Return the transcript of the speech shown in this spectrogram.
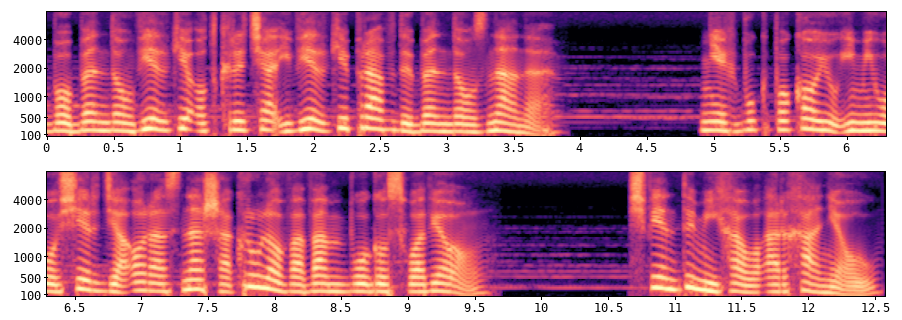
bo będą wielkie odkrycia i wielkie prawdy będą znane. Niech Bóg pokoju i miłosierdzia oraz nasza Królowa Wam błogosławią. Święty Michał Archanioł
